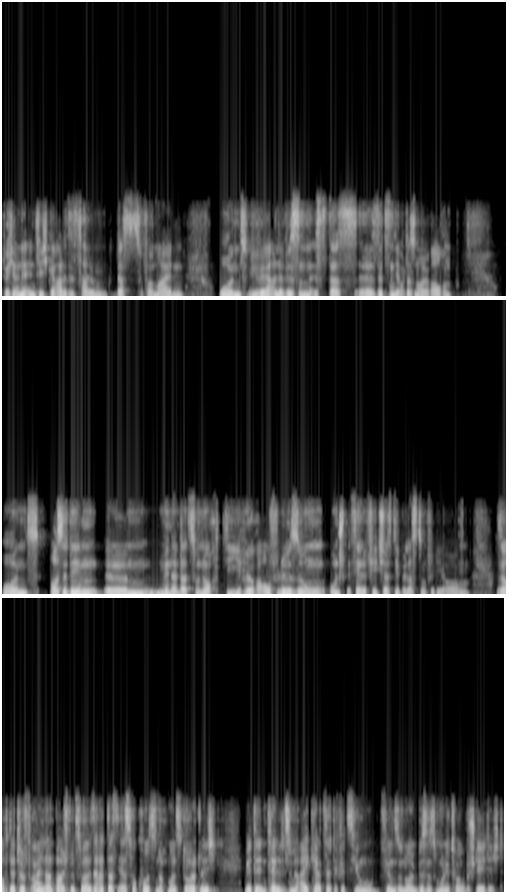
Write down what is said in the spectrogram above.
durch eine endlich gerade Sitzhaltung das zu vermeiden. Und wie wir ja alle wissen, ist das äh, Sitzen ja auch das neue Rauchen. Und außerdem ähm, mindern dazu noch die höhere Auflösung und spezielle Features die Belastung für die Augen. Also auch der TÜV Rheinland beispielsweise hat das erst vor kurzem nochmals deutlich mit der Intelligent Eye Care Zertifizierung für unsere neuen Business Monitore bestätigt.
